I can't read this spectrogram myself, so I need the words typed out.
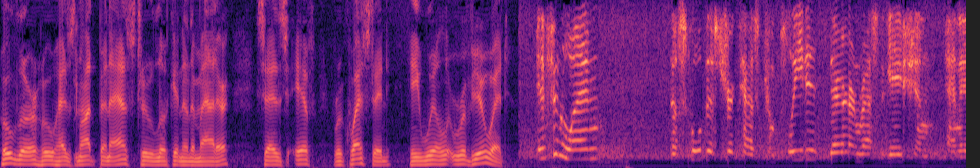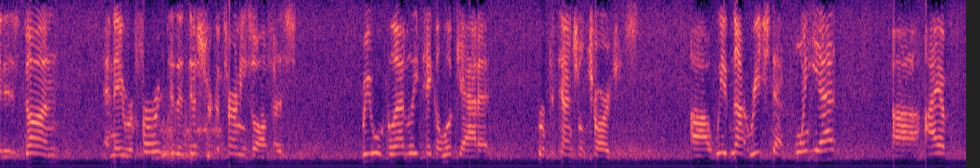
Hoovler, who has not been asked to look into the matter, says if requested, he will review it. If and when the school district has completed their investigation and it is done, and they refer it to the district attorney's office, we will gladly take a look at it for potential charges. Uh, we have not reached that point yet. Uh, I have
